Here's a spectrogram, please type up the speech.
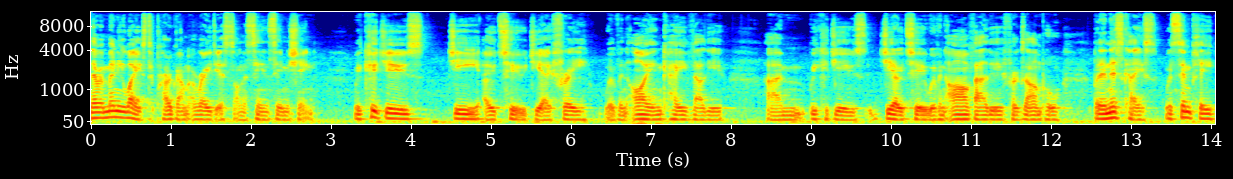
There are many ways to program a radius on a CNC machine. We could use G02, G03 with an I and K value. Um, we could use G02 with an R value, for example. But in this case, we're simply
